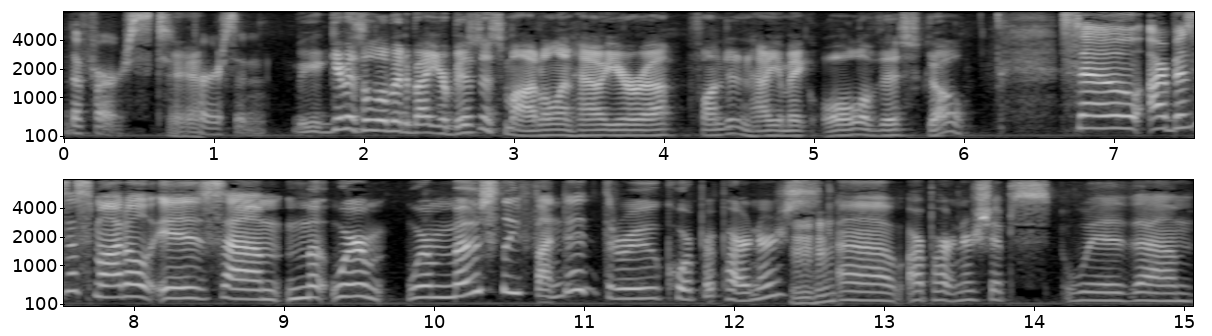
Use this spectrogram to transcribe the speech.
the first Yeah. person. Give us a little bit about your business model and how you're uh, funded and how you make all of this go. So our business model is um, mo- we're we're mostly funded through corporate partners. Uh, our partnerships with um,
